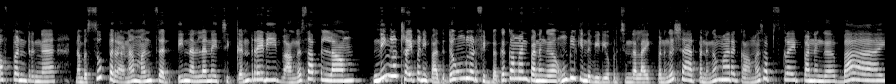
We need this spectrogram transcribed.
ஆஃப் பண்ணுறங்க நம்ம சூப்பரான மண் சட்டி நல்லெண்ணெய் சிக்கன் ரெடி வாங்க சாப்பிட்லாம். நீங்களும் ட்ரை பண்ணி பார்த்துட்டு உங்களோட ஃபீட்பேக்கை கமெண்ட் பண்ணுங்கள் உங்களுக்கு இந்த வீடியோ பிடிச்சிருந்தா லைக் பண்ணுங்கள் ஷேர் பண்ணுங்கள் மறக்காமல் சப்ஸ்கிரைப் பண்ணுங்கள் பாய்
